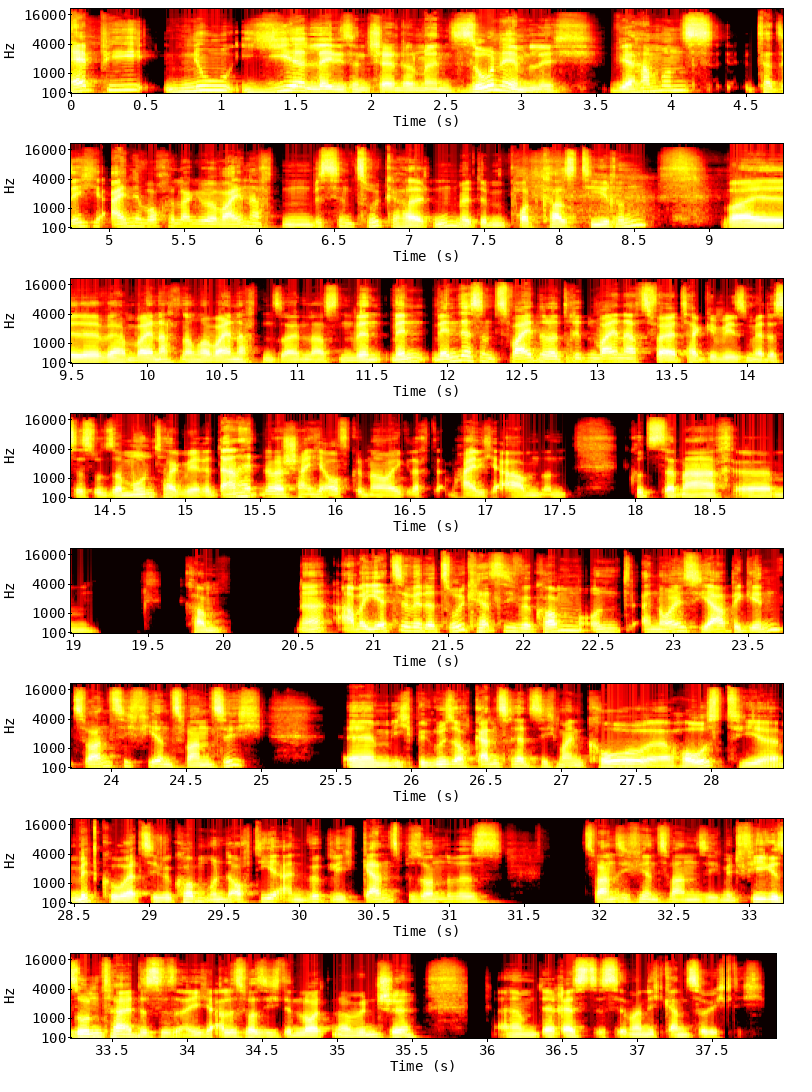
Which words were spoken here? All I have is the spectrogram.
Happy New Year, Ladies and Gentlemen. So nämlich. Wir haben uns tatsächlich eine Woche lang über Weihnachten ein bisschen zurückgehalten mit dem Podcastieren, weil äh, wir haben Weihnachten nochmal Weihnachten sein lassen. Wenn, wenn, wenn das am zweiten oder dritten Weihnachtsfeiertag gewesen wäre, dass das unser Montag wäre, dann hätten wir wahrscheinlich aufgenommen, ich gedacht, am Heiligabend und kurz danach, ähm, komm. Ne? Aber jetzt sind wir wieder zurück. Herzlich willkommen und ein neues Jahr beginnt, 2024. Ähm, ich begrüße auch ganz herzlich meinen Co-Host hier, mit Co. Herzlich willkommen und auch dir ein wirklich ganz besonderes 2024 mit viel Gesundheit. Das ist eigentlich alles, was ich den Leuten mal wünsche. Ähm, der Rest ist immer nicht ganz so wichtig.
